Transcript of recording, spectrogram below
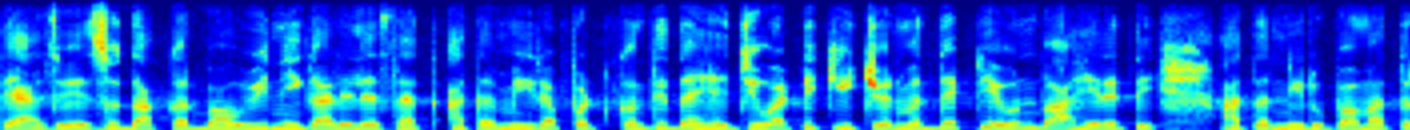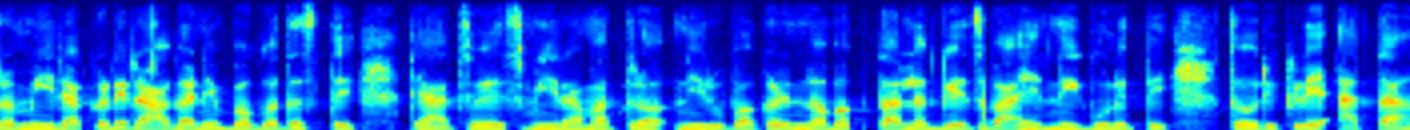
त्याच वेळेस सुधाकर भाऊही निघालेले असतात. आता मीरा पटकन ती दह्याची वाटी किचनमध्ये ठेवून बाहेर येते. आता निरुपा मात्र मीराकडे रागाने बघ बघत असते. त्याच वेळेस मीरा मात्र निरुपाकडे न बघता लगेच बाहेर निघून येते. तर इकडे आता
